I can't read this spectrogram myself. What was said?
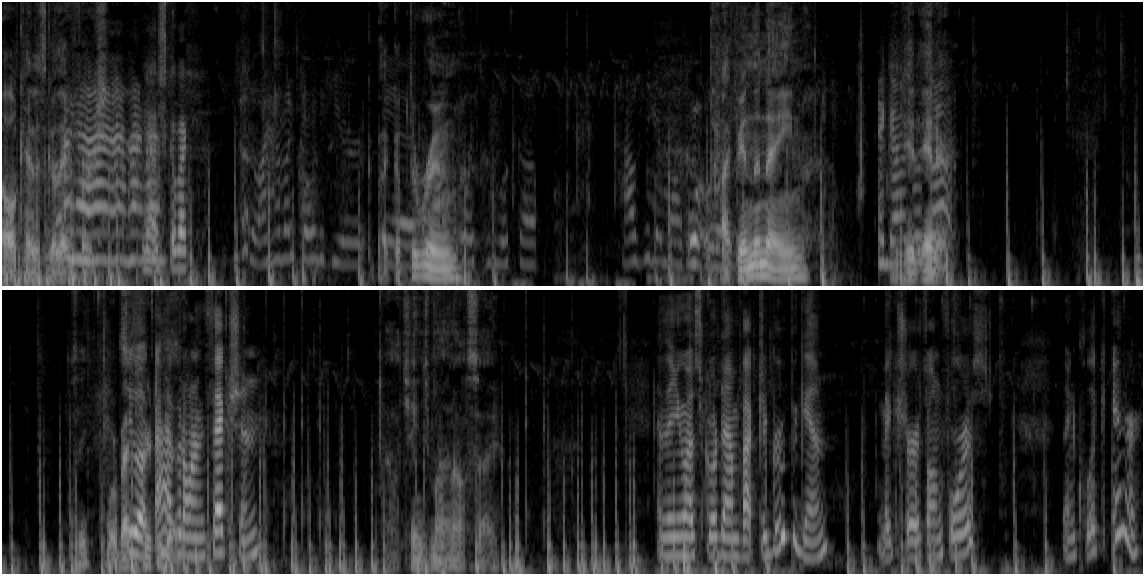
Okay, let's go there first. Yeah, let's go back. So I have my phone here. Go back up the room. I'm going to look up how to get mods. Type in the name. Guys, Hit enter. up? See, we're back See, here look, I have it on infection, I'll change mine also. and then you want to scroll down back to group again. Make sure it's on forest. Then click enter.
